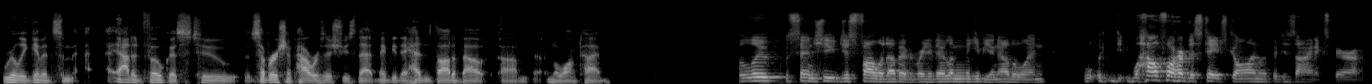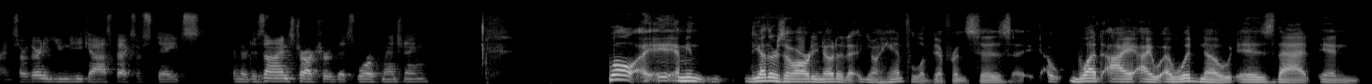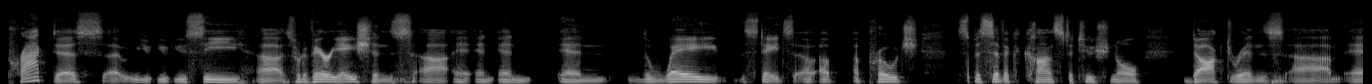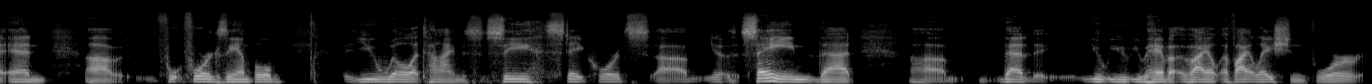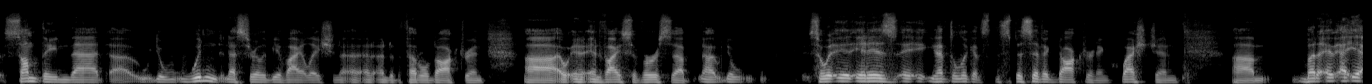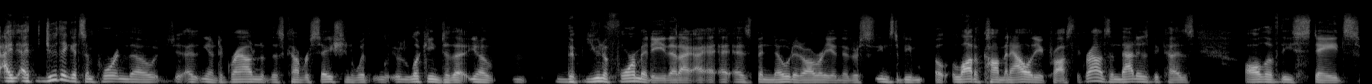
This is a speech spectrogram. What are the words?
really given some added focus to separation of powers issues that maybe they hadn't thought about um, in a long time. Luke, since you just followed up everybody there, let me give you another one. How far have the states gone with the design experiments? Are there any unique aspects of states in their design structure that's worth mentioning? Well, I, I mean, the others have already noted you know, a handful of differences. Uh, what I, I, I would note is that in practice, uh, you, you, you, see uh, sort of variations uh, in, in, in the way the states uh, approach specific constitutional doctrines. Um, and uh, for, for example, you will at times see state courts, uh, you know, saying that um, that you you you have a, viol- a violation for something that uh, wouldn't necessarily be a violation uh, under the federal doctrine, uh, and, and, vice versa. You know, so it, it is it, you have to look at the specific doctrine in question. Um, but I, I, I, do think it's important, though, uh, you know, to ground this conversation with looking to the, you know, the uniformity that I, I, has been noted already, and there seems to be a lot of commonality across the grounds, and that is because all of these states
